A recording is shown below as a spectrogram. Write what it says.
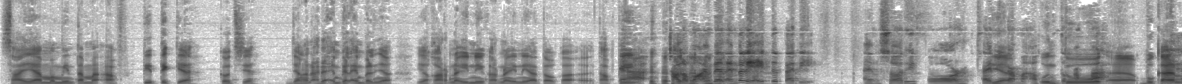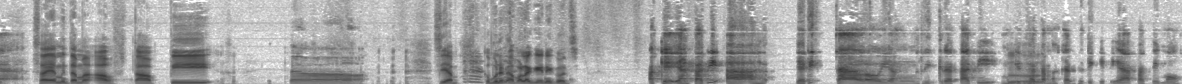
saya meminta maaf. Titik ya coach ya. Jangan ada embel-embelnya. Ya karena ini karena ini atau tapi ya, kalau mau embel-embel ya itu tadi. I'm sorry for saya ya, minta maaf untuk, untuk apa? uh, bukan ya. saya minta maaf tapi siap. Kemudian apa lagi nih coach? Oke okay, yang tadi uh, jadi kalau yang regret tadi mungkin mm -hmm. saya tambahkan sedikit ya Pak Timo.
